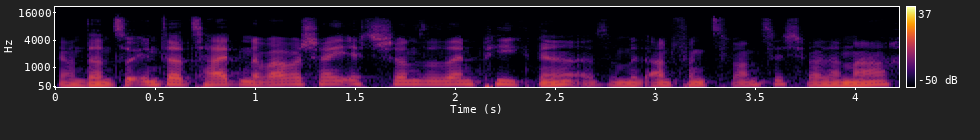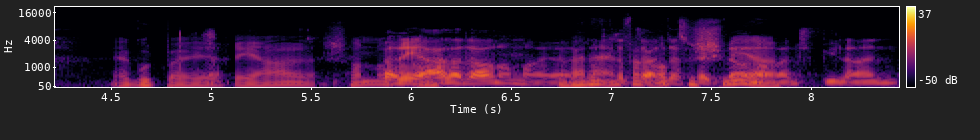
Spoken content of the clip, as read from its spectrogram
Ja, und dann zu Interzeiten, da war wahrscheinlich echt schon so sein Peak, ne? Also mit Anfang 20, weil danach, ja gut, bei Real schon noch. Bei Real hat er auch nochmal, ja. War der Ich wollte einfach gerade auch da zu fällt mir auch schwer. noch ein Spiel ein.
